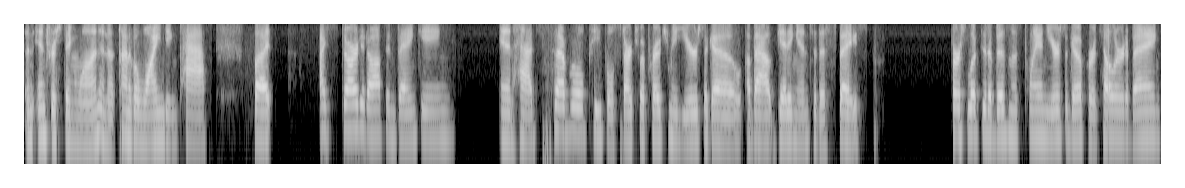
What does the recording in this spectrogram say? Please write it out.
an interesting one and a kind of a winding path. But I started off in banking and had several people start to approach me years ago about getting into this space. First looked at a business plan years ago for a teller at a bank,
